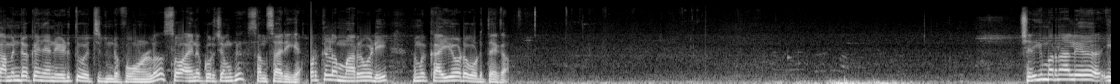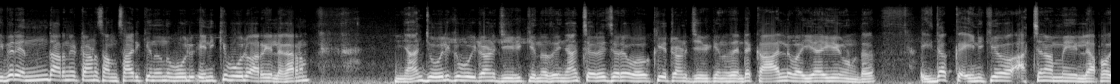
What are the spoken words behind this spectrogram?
കമന്റൊക്കെ ഞാൻ എടുത്തു വെച്ചിട്ടുണ്ട് ഫോണിൽ സോ അതിനെക്കുറിച്ച് നമുക്ക് സംസാരിക്കാം. അവർക്കുള്ള മറുപടി നമുക്ക് കൈയോടെ കൊടുത്തേക്കാം. ശരിക്കും പറഞ്ഞാൽ ഇവരെന്തറിഞ്ഞിട്ടാണ് സംസാരിക്കുന്നതെന്ന് പോലും എനിക്ക് പോലും അറിയില്ല. കാരണം ഞാൻ ജോലിക്ക് പോയിട്ടാണ് ജീവിക്കുന്നത്. ഞാൻ ചെറിയ ചെറിയ വർക്ക് ചെയ്തിട്ടാണ് ജീവിക്കുന്നത്. എന്റെ കാലിന് വയ്യായികയുണ്ട്. ഇതൊക്കെ എനിക്ക് അച്ഛനമ്മയില്ല അപ്പോൾ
